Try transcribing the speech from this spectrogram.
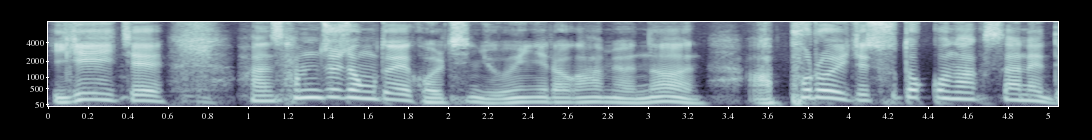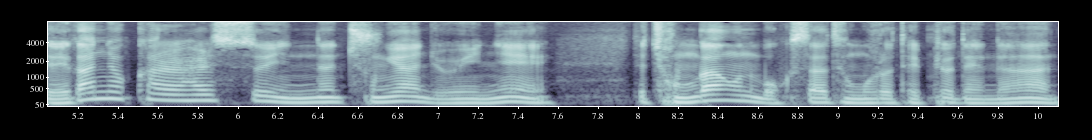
이게 이제 한 3주 정도에 걸친 요인이라고 하면은 앞으로 이제 수도권 확산의 뇌관 역할을 할 수 있는 중요한 요인이 정강훈 목사 등으로 대표되는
